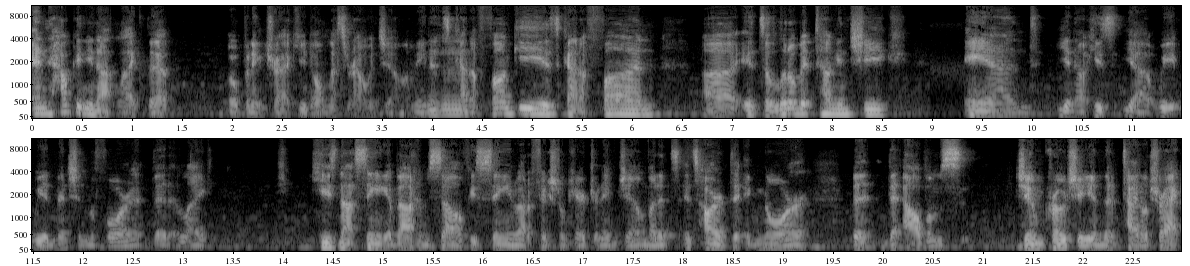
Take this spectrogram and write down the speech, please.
and how can you not like that opening track? You don't mess around with Jim. I mean, it's Mhm. kind of funky. It's kind of fun. Uh, it's a little bit tongue in cheek, and you know, he's yeah. We we had mentioned before that like he's not singing about himself he's singing about a fictional character named jim but it's it's hard to ignore that the album's jim croce in the title track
